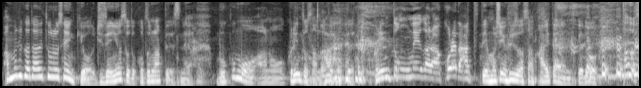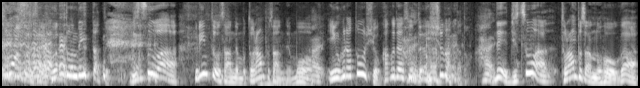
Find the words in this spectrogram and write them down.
アメリカ大統領選挙事前予想と異なってですね、はい、僕もあのクリントンさんだと思って、はい、クリントン銘柄これだって言ってマシン藤田さん買いたいんですけどただその後ですね 吹っ飛んでいったって実はクリントンさんでもトランプさんでもインフラ投資を拡大すると一緒だったと、はい、で実はトランプさんの方が、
